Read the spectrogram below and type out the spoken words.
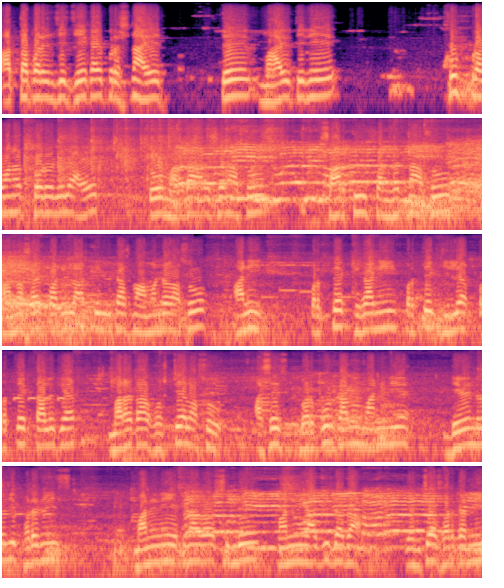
आतापर्यंतचे जे काही प्रश्न आहेत ते महायुतीने खूप प्रमाणात सोडवलेले आहेत. तो मराठा आरक्षण असो सारथी संघटना असो अण्णासाहेब पाटील आर्थिक विकास महामंडळ असो आणि प्रत्येक ठिकाणी प्रत्येक जिल्ह्यात प्रत्येक तालुक्यात मराठा हॉस्टेल असो असे भरपूर कामे माननीय देवेंद्रजी फडणवीस माननीय एकनाथराव शिंदे माननीय अजितदादा यांच्या सरकारने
